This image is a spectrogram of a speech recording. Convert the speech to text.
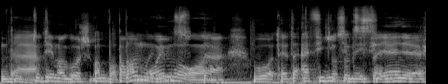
Да. Тут, я могу по-моему, он. Да. Вот, это офигительный состояние...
